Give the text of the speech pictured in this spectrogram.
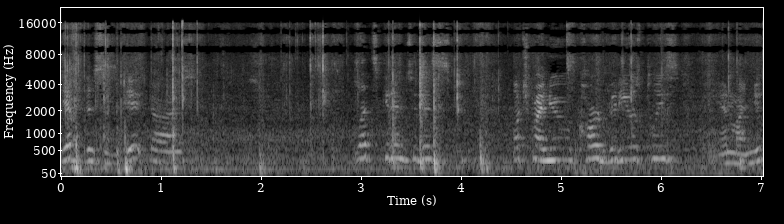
Yep, this is it, guys. Let's get into this. Watch my new card videos, please, and my new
